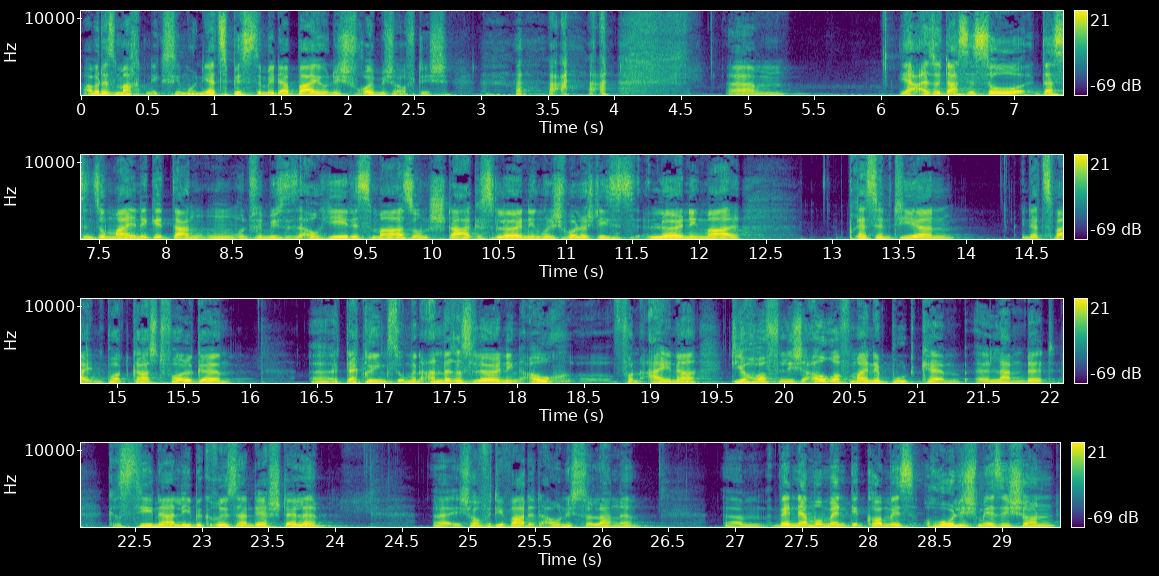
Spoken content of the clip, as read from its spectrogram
Aber das macht nichts, Simon. Jetzt bist du mit dabei und ich freue mich auf dich. ähm, ja, also das ist so, das sind so meine Gedanken und für mich ist es auch jedes Mal so ein starkes Learning und ich wollte euch dieses Learning mal präsentieren in der zweiten Podcast-Folge. Äh, da ging es um ein anderes Learning, auch von einer, die hoffentlich auch auf meinem Bootcamp äh, landet. Christina, liebe Grüße an der Stelle. Äh, ich hoffe, die wartet auch nicht so lange. Ähm, wenn der Moment gekommen ist, hole ich mir sie schon.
